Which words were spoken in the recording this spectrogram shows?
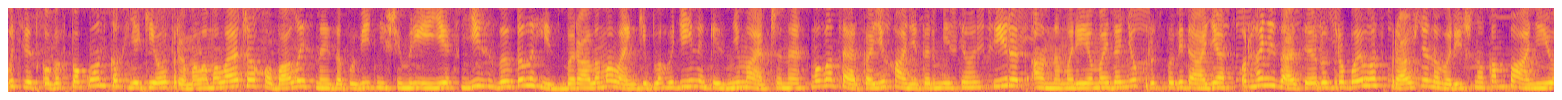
У святкових пакунках, які отримала малеча, ховались найзаповітніші мрії. Їх заздалегідь збирали маленькі благодійники з Німеччини. Волонтерка Єхані Термісіон Сірет Анна Марія Майданюк розповідає, організація розробила справжню новорічну кампанію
